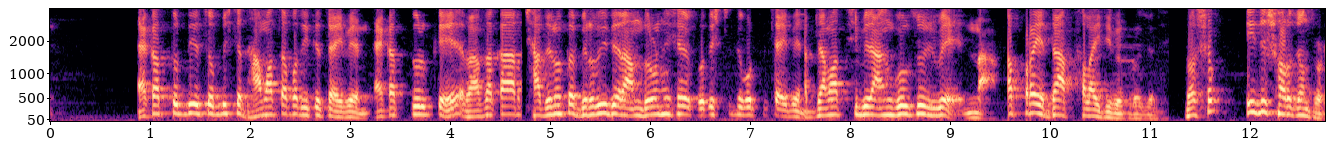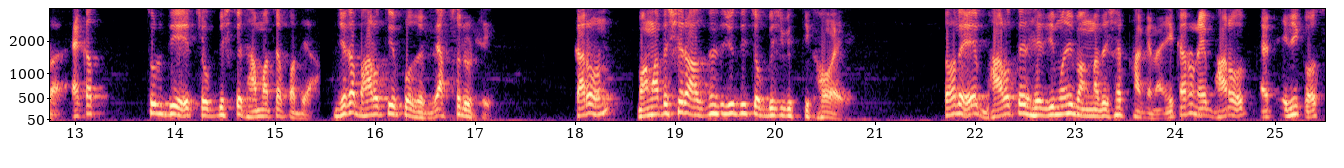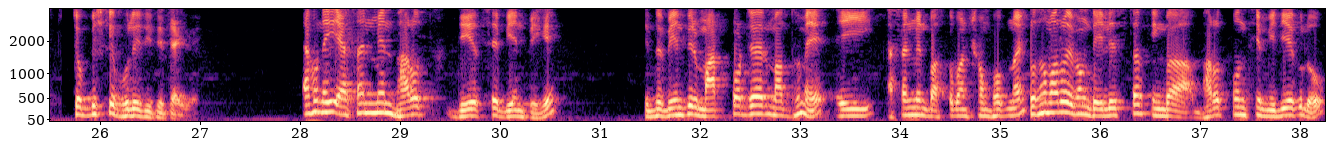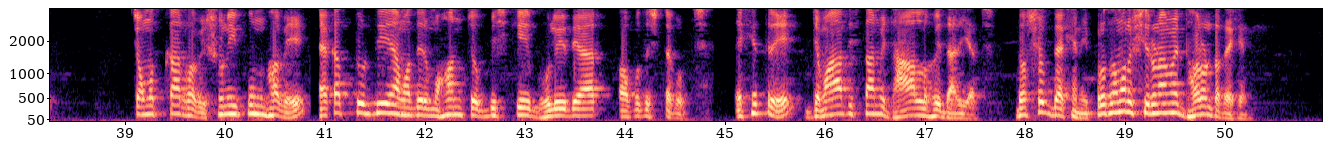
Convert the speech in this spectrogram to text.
একাত্তর দিয়ে চব্বিশকে ধামাচাপা দিতে চাইবেন, একাত্তরকে রাজাকার স্বাধীনতা বিরোধীদের আন্দোলন হিসেবে প্রতিষ্ঠিত করতে চাইবেন, জামাত শিবির আঙ্গুল চুষবে, না। প্রায় দাঁত ফালাই দিবে প্রয়োজনে। দর্শক, এই যে ষড়যন্ত্রটা, একাত্তর দিয়ে চব্বিশকে ধামাচাপা দেয়া, যেটা ভারতীয় প্রজেক্ট অ্যাবসলিউটলি কারণ বাংলাদেশের রাজনীতি যদি চব্বিশ ভিত্তিক হয়, তাহলে ভারতের হেজিমনি বাংলাদেশের থাকে না। এ কারণে ভারত অ্যাট এনি কস্ট চব্বিশকে ভুলিয়ে দিতে চাইবে। এখন এই অ্যাসাইনমেন্ট ভারত দিয়েছে বিএনপিকে, কিন্তু বিএনপির মাঠ পর্যায়ের মাধ্যমে এই অ্যাসাইনমেন্ট বাস্তবায়ন সম্ভব নয়। প্রথম আলো এবং ডেইলি স্টার কিংবা ভারতপন্থী মিডিয়াগুলো চমৎকারভাবে, সুনিপুণভাবে একাত্তর দিয়ে আমাদের মহান চব্বিশকে ভুলে দেওয়ার অপচেষ্টা করছে। এক্ষেত্রে জামায়াত ইসলামী ঢাল হয়ে দাঁড়িয়ে আছে। দর্শক দেখেনি প্রথম আলো শিরোনামের ধরনটা দেখেন।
